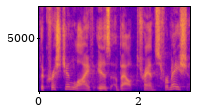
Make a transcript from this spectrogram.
The Christian life is about transformation,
